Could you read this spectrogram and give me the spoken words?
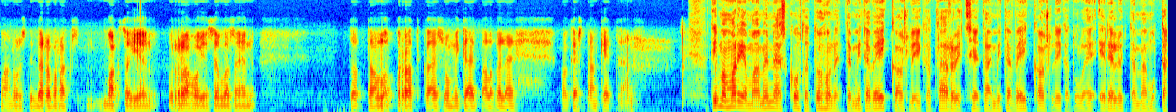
mahdollisesti veronmaksajien rahoja sellaiseen tota, loppuratkaisuun, mikä ei palvele oikeastaan ketään. Timo Marjamaa, mennään kohta tuohon, että mitä Veikkausliika tarvitsee tai mitä Veikkausliika tulee edellyttämään, mutta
